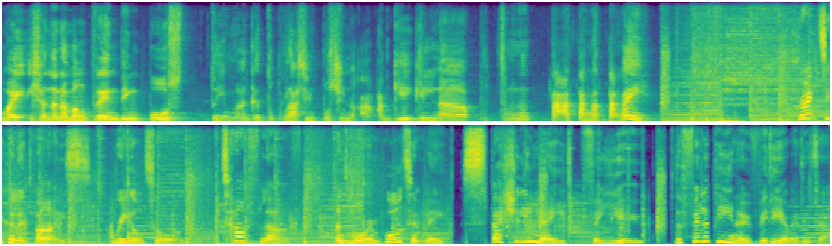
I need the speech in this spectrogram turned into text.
may isa na namang trending post. Ito yung mga ganito klaseng post yung nakakagigil na putang, tatanga-tanga eh. Practical advice, real talk, tough love, and more importantly, specially made for you, the Filipino video editor.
